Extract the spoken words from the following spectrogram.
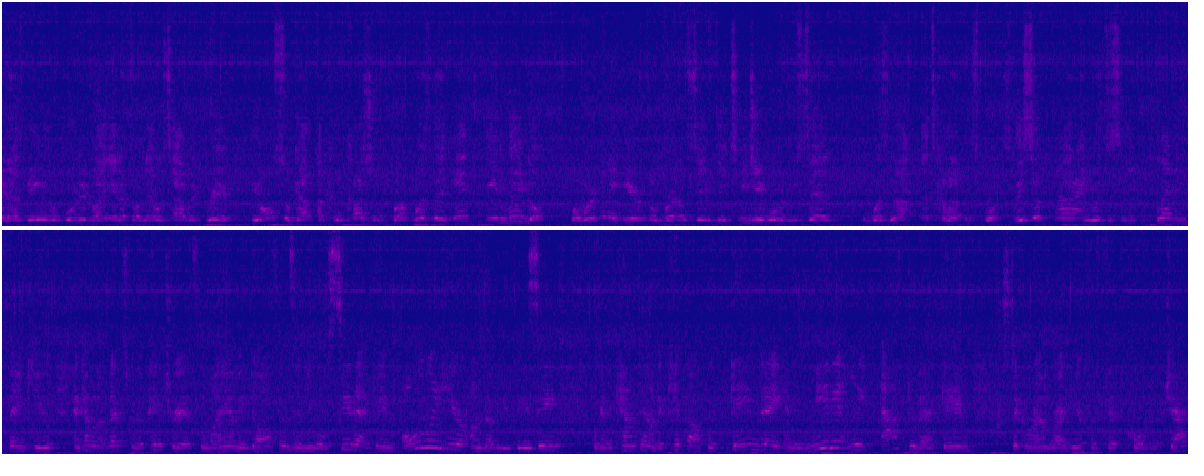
and as being reported by NFL Network's Albert Breer, he also got a concussion. But was the hit illegal? Well, we're going to hear from Brown safety T.J. Ward, who said it was not. That's coming up in sports. Lisa, All back right. to you with the scene. Levan, thank you. And coming up next for the Patriots, the Miami Dolphins, and you will see that game only here on WBZ. We're going to count down to kickoff with game day, and immediately after that game, stick around right here for fifth quarter. Jack?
